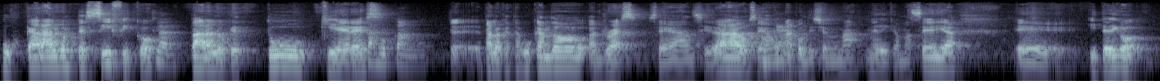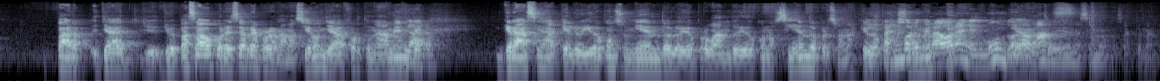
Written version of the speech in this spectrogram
buscar algo específico Claro. para lo que tú quieres, Estás buscando. eh, para lo que estás buscando address, sea ansiedad o sea Ok. una condición más médica más seria. Eh, y te digo, par- ya yo, yo he pasado por esa reprogramación, ya afortunadamente Claro. Gracias a que lo he ido consumiendo, lo he ido probando, he ido conociendo personas que Y lo estás consumen. involucrado ahora en el mundo, y ahora además. estoy en ese mundo, exactamente.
